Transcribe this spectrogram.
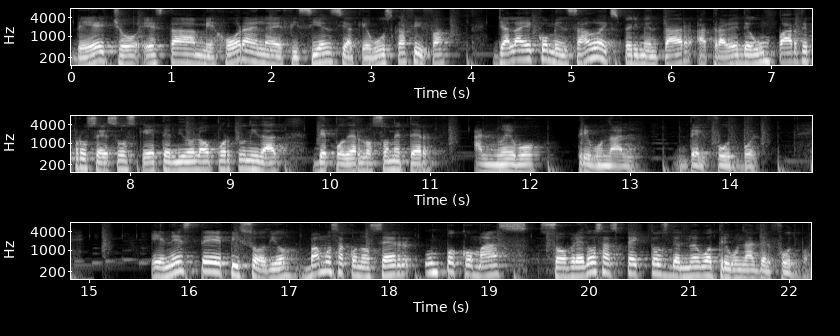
De hecho, esta mejora en la eficiencia que busca FIFA ya la he comenzado a experimentar a través de un par de procesos que he tenido la oportunidad de poderlo someter al nuevo Tribunal del Fútbol. En este episodio vamos a conocer un poco más sobre dos aspectos del nuevo Tribunal del Fútbol.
